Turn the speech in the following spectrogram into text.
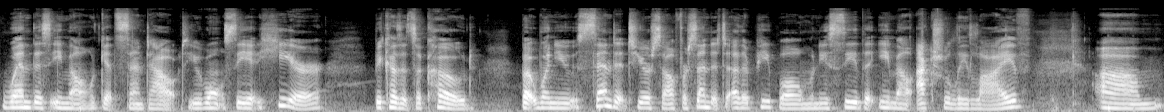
when this email gets sent out. You won't see it here because it's a code, but when you send it to yourself or send it to other people, when you see the email actually live, um,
